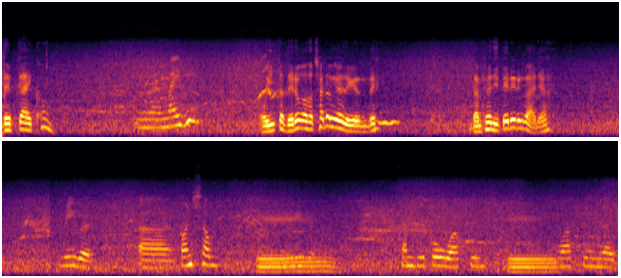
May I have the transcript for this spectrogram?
냅가이 컴. Yeah, maybe. 어, 이따 내려가서 촬영해야 되겠는데? 남편이 때리는 거 아니야? River. Ờ, con sông. 음, Some people walking, 음, walking like.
